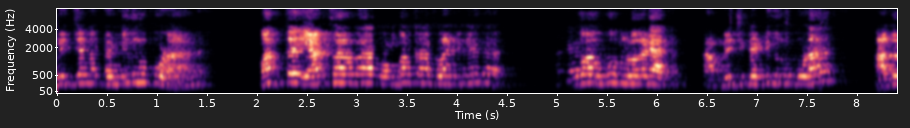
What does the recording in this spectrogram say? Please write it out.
ಬ್ರಿಡ್ಜ್ ಅನ್ನ ಕಟ್ಟಿದ್ರು ಕೂಡ ಮತ್ತೆ ಎರಡ್ ಸಾವಿರದ ಒಂಬತ್ತರ ಫ್ಲಡ್ನಾಗ ಪೂರ ಊರ್ ಆತ. ಆ ಬ್ರಿಡ್ಜ್ ಕಟ್ಟಿದ್ರು ಕೂಡ ಅದು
